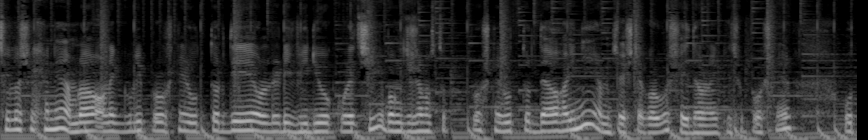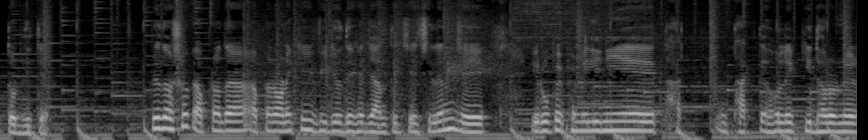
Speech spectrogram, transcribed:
ছিল সেখানে। আমরা অনেকগুলি প্রশ্নের উত্তর দিয়ে অলরেডি ভিডিও করেছি এবং যে সমস্ত প্রশ্নের উত্তর দেওয়া হয়নি, আমি চেষ্টা করব সেই ধরনের কিছু প্রশ্নের উত্তর দিতে। প্রিয় দর্শক, আপনারা আপনারা অনেকেই ভিডিও দেখে জানতে চেয়েছিলেন যে ইউরোপে ফ্যামিলি নিয়ে থাক, থাকতে হলে কি ধরনের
